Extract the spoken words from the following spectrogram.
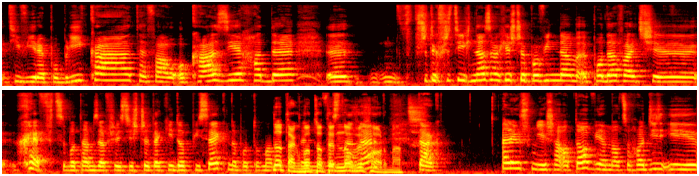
TV Republika, TV Okazje HD. E, Przy tych wszystkich nazwach jeszcze powinnam podawać e, heft, bo tam zawsze jest jeszcze taki dopisek, no bo tu mamy No tak, bo to ten nowy format. Tak. Ale już mniejsza o to, wiemy o co chodzi. I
